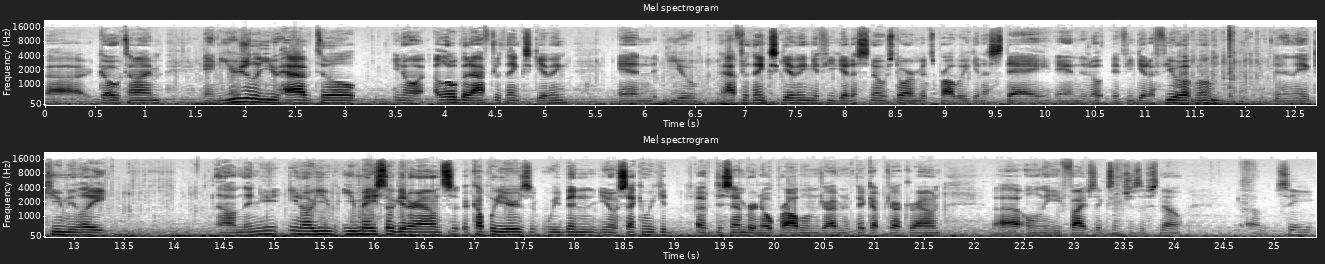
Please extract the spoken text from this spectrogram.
uh, go time. And usually you have till you know, a little bit after Thanksgiving. And you, after Thanksgiving, if you get a snowstorm, it's probably going to stay. And it'll if you get a few of them and they accumulate, um, then you you know you you may still get around. A couple years we've been you know second week of December, no problem driving a pickup truck around, uh, only five six inches of snow. Um, so you,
